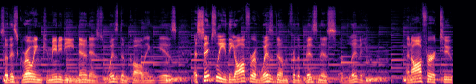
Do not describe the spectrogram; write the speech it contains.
So, this growing community known as Wisdom Calling is essentially the offer of wisdom for the business of living. An offer to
